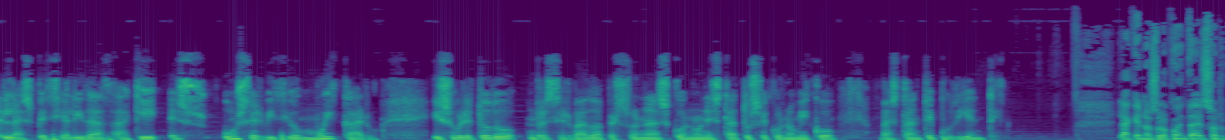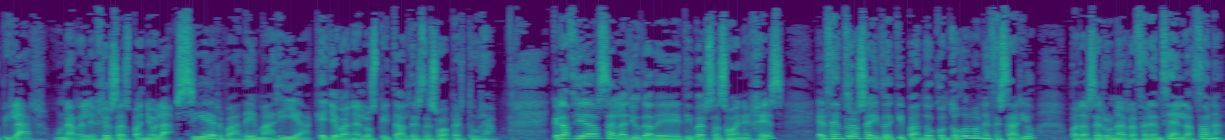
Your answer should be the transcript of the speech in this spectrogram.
La especialidad aquí es un servicio muy caro y sobre todo reservado a personas con un estatus económico bastante pudiente. La que nos lo cuenta es Sor Pilar, una religiosa española sierva de María que lleva en el hospital desde su apertura. Gracias a la ayuda de diversas ONGs, el centro se ha ido equipando con todo lo necesario para ser una referencia en la zona,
